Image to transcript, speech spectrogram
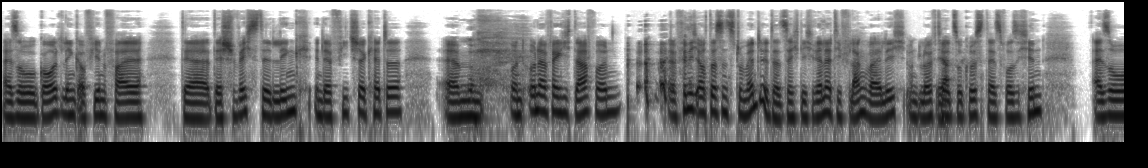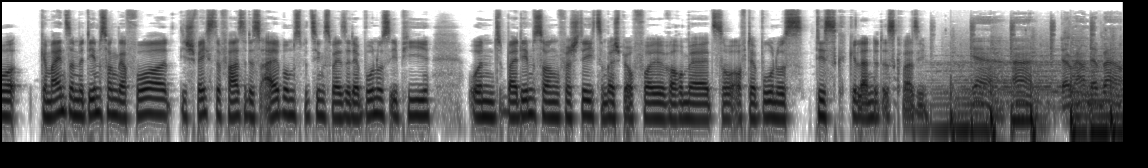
Also Goldlink auf jeden Fall der, der schwächste Link in der Feature-Kette. Ähm, oh. Und unabhängig davon äh, finde ich auch das Instrumental tatsächlich relativ langweilig und läuft ja. halt so größtenteils vor sich hin. Also gemeinsam mit dem Song davor die schwächste Phase des Albums beziehungsweise der Bonus-EP und bei dem Song verstehe ich zum Beispiel auch voll, warum er jetzt so auf der Bonus-Disc gelandet ist quasi. Yeah, uh, the roundabout,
